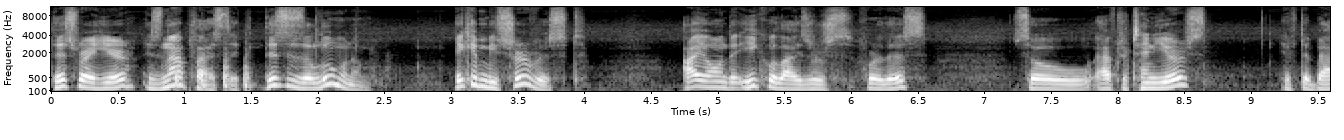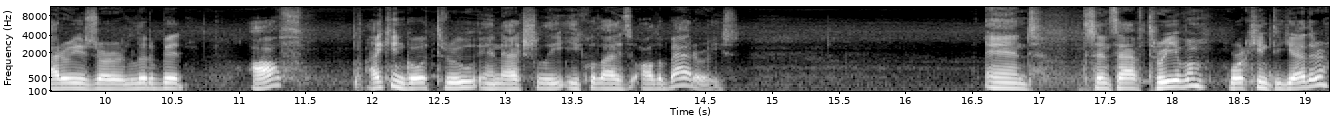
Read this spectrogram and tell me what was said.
This right here is not plastic. This is aluminum. It can be serviced. I own the equalizers for this. So after 10 years, if the batteries are a little bit off, I can go through and actually equalize all the batteries. And since I have three of them working together,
